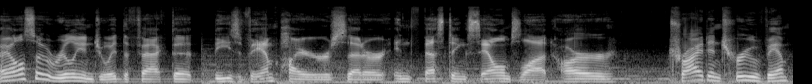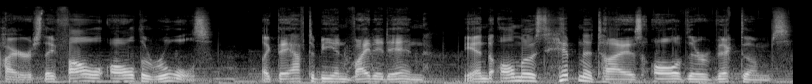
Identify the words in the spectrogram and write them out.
I also really enjoyed the fact that these vampires that are infesting Salem's Lot are tried and true vampires. They follow all the rules. Like they have to be invited in and almost hypnotize all of their victims.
